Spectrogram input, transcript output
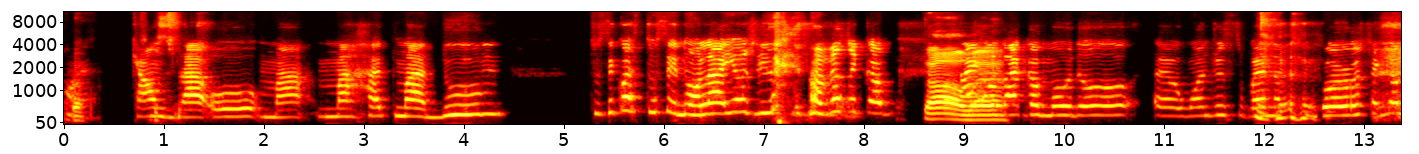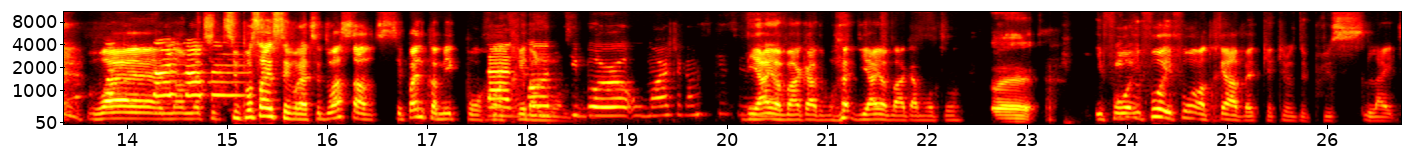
Ouais. Count Zao, Ma- Mahatma Doom, tu sais quoi, tous ces noms-là, yo, je lisais affaires, j'étais comme Io ouais. Nakamoto, uh, Wondrous When j'étais comme Ouais, non, mais tu- c'est pour ça que c'est vrai. Tu dois savoir, c'est pas une comique pour rentrer dans le monde. Tiboro, Umar, j'étais comme The c'est? Eye of Agamotto. The Eye of Agamotto. Ouais, Il faut, il, faut, il faut rentrer avec quelque chose de plus light.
